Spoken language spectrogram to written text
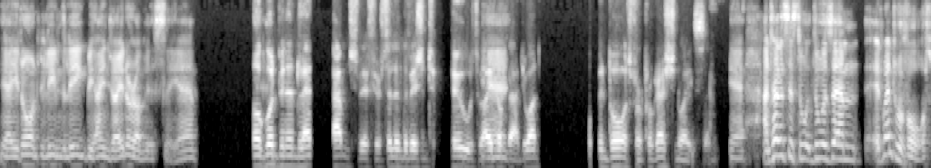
yeah, you don't want to be leaving the league behind you either. Obviously, yeah Oh, good being in the championship if you're still in Division Two. What yeah. I look that. You want up in both for progression wise. Yeah, and tell us this: there was um, it went to a vote.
